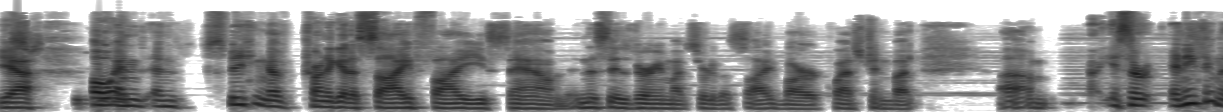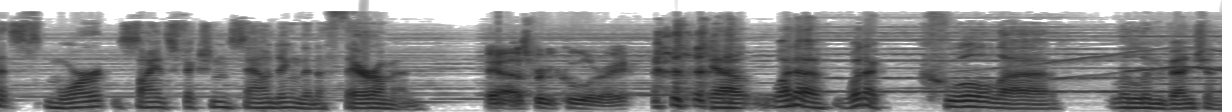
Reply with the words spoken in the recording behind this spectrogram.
Yeah. Oh, and and speaking of trying to get a sci-fi sound, and this is very much sort of a sidebar question, but um, is there anything that's more science fiction sounding than a theremin? Yeah, that's pretty cool, right? yeah. What a what a cool uh, little invention.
